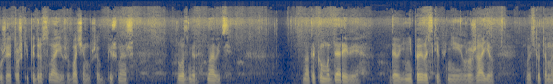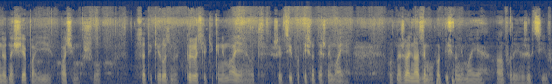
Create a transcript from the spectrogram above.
вже трошки підросла і вже бачимо, вже більш-менш розмір навіть на такому дереві, де ні приростів, ні урожаю. Ось тут у мене одна щепа і бачимо, що все-таки розмір приростів тільки немає, от живців фактично теж немає. От, на жаль, на зиму фактично немає амфори живців.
